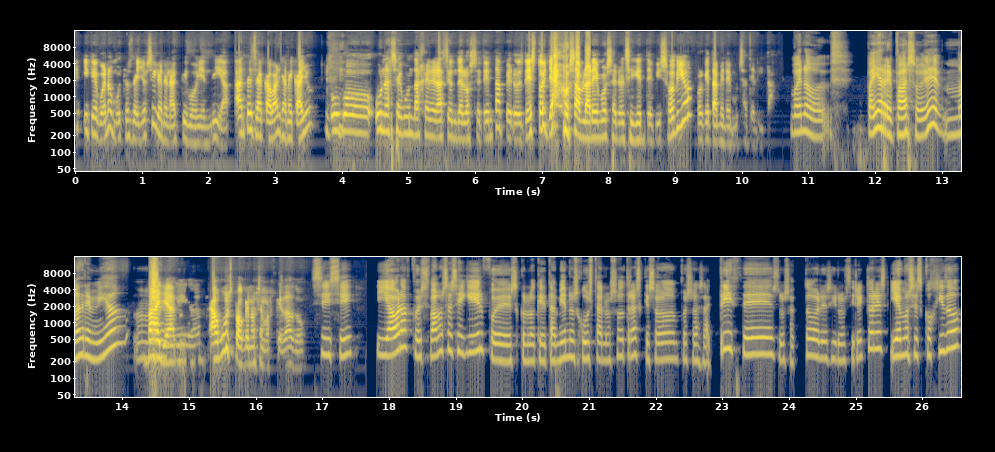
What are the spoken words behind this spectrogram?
y que bueno, muchos de ellos siguen en activo hoy en día. Antes de acabar, ya me callo, hubo una segunda generación de los 70, pero de esto ya os hablaremos en el siguiente episodio, porque también hay mucha telita. Bueno, vaya repaso, ¿eh? Madre mía. vaya, a gusto que nos hemos quedado. Sí, sí. Y ahora pues vamos a seguir pues con lo que también nos gusta a nosotras, que son pues las actrices, los actores y los directores. Y hemos escogido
